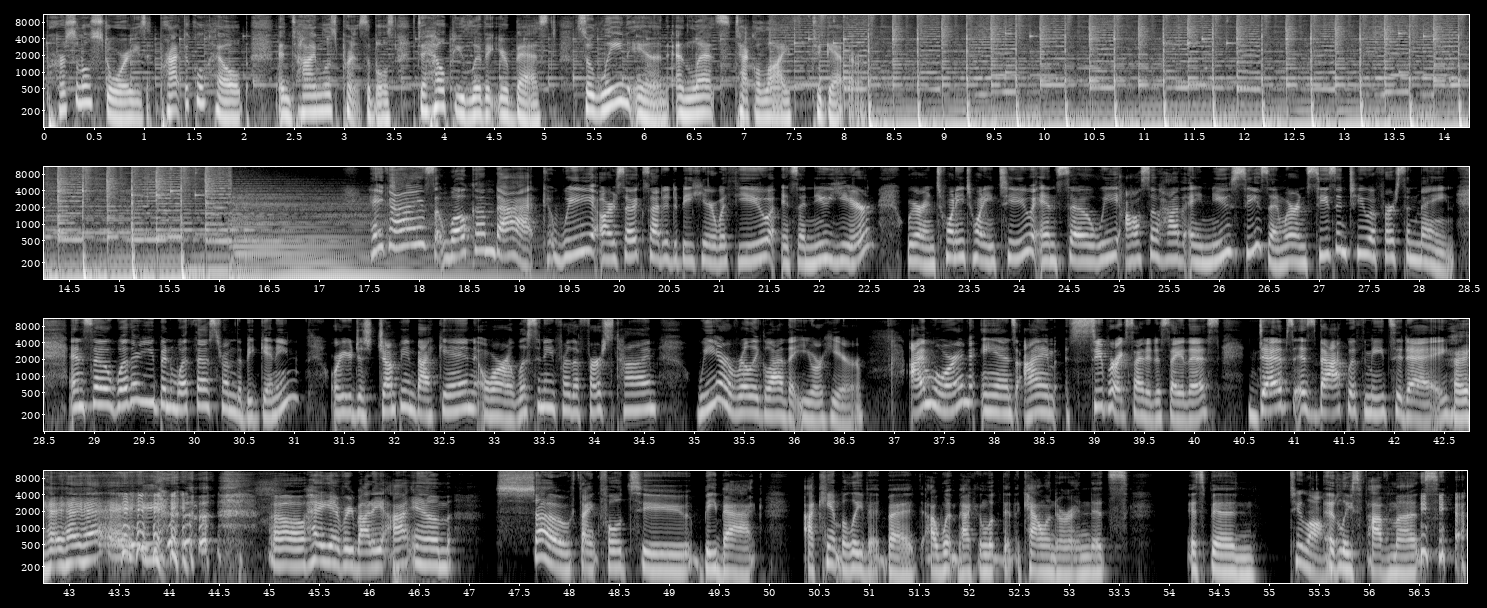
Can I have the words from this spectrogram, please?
personal stories, practical help, and timeless principles to help you live at your best. So lean in and let's tackle life together. Guys, welcome back. We are so excited to be here with you. It's a new year. We're in 2022, and so we also have a new season. We're in season two of First and Main. And so, whether you've been with us from the beginning or you're just jumping back in or listening for the first time, we are really glad that you are here. I'm Lauren, and I'm super excited to say this. Debs is back with me today. Hey, hey, hey, hey. oh, hey, everybody. I am so thankful to be back. I can't believe it, but I went back and looked at the calendar and it's it's been too long. At least 5 months. yeah.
